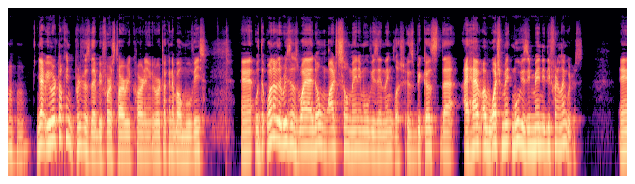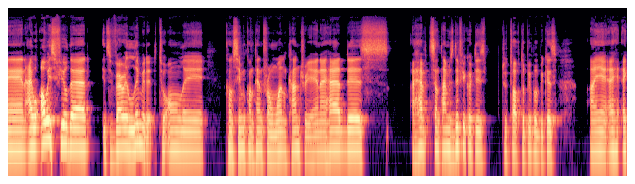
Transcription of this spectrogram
Mm-hmm. Yeah, we were talking previously before I started recording. We were talking about movies and one of the reasons why I don't watch so many movies in English is because that I have I watch movies in many different languages, and I always feel that it's very limited to only consume content from one country. And I had this, I have sometimes difficulties to talk to people because I I, I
